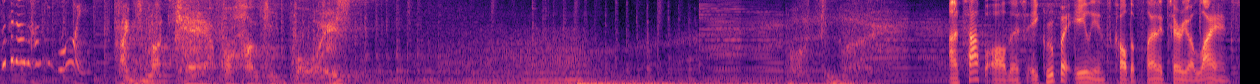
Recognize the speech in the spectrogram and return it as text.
look at all the hunky boys! I do not care for hunky boys. On top of all this, a group of aliens called the Planetary Alliance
